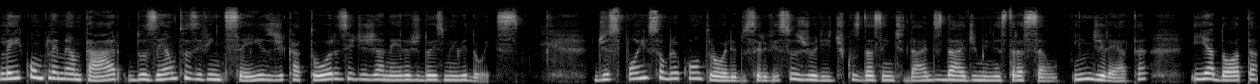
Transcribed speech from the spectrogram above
Lei Complementar 226, de 14 de janeiro de 2002. Dispõe sobre o controle dos serviços jurídicos das entidades da administração indireta e adota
